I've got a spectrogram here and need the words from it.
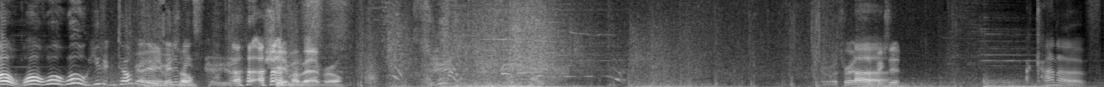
Oh, whoa, whoa, whoa! You didn't tell me Got there's enemies, enemies. Shit, my bad, bro. What's right? Uh, fix it. I kind of,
